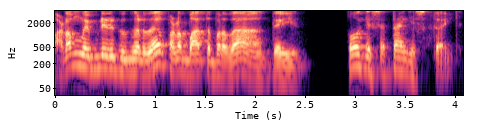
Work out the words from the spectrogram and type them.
படம் எப்படி இருக்குங்கிறத படம் பார்த்த பிறகு தான் தெரியும் okay sir thank you sir thank you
